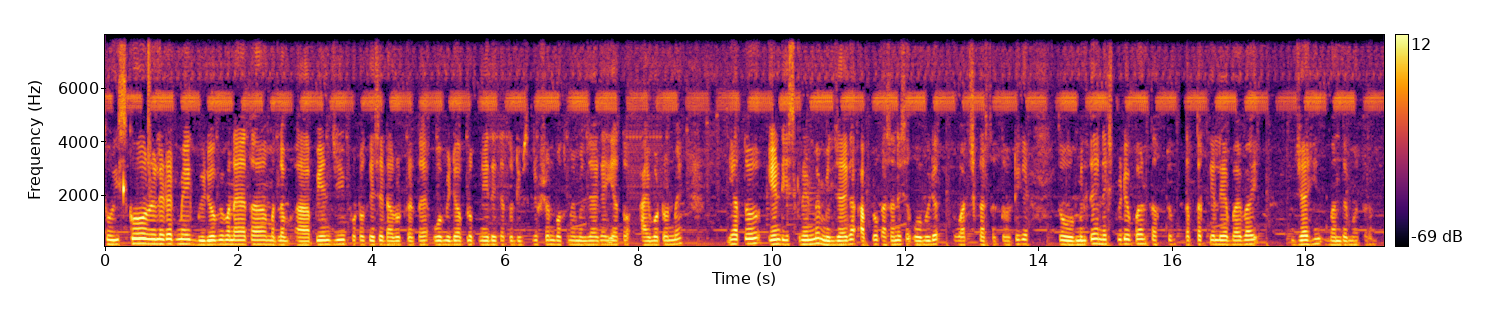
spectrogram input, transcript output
तो इसको रिलेटेड मैं एक वीडियो भी बनाया था मतलब पीएनजी फ़ोटो कैसे डाउनलोड करता है, वो वीडियो आप लोग नहीं देखा तो डिस्क्रिप्शन बॉक्स में मिल जाएगा, या तो आई बटन में, या तो एंड स्क्रीन में मिल जाएगा, आप लोग आसानी से वो वीडियो वॉच कर सकते हो, ठीक है? तो मिलते हैं नेक्स्ट वीडियो पर, तब तब तक के लिए बाय बाय जय हिंद, वंदे मातरम।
